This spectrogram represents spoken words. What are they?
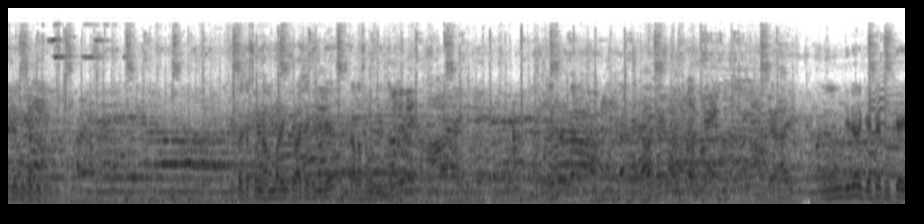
এই যে ভিতর দিকে। হয়তো সব নাম্বারিং করা আছে এখানে দিয়ে, সব ডালা দোকান মন্দিরের গেটে ঢুকেই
